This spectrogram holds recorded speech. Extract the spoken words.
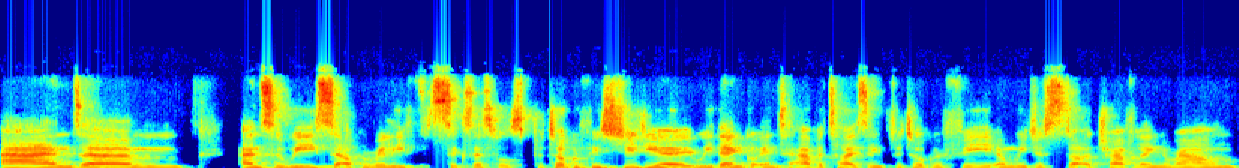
And um, and so we set up a really successful photography studio. We then got into advertising photography and we just started traveling around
